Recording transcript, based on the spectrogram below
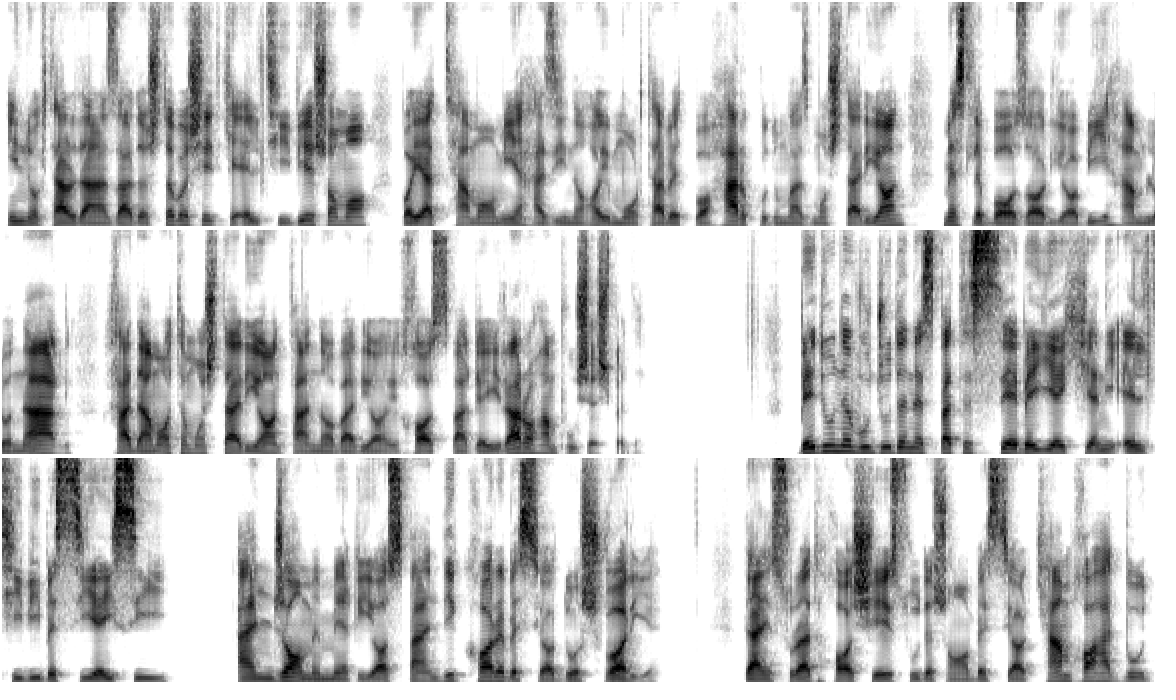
این نکته رو در نظر داشته باشید که LTV شما باید تمامی هزینه های مرتبط با هر کدوم از مشتریان مثل بازاریابی، حمل و نقل، خدمات مشتریان، فناوری های خاص و غیره رو هم پوشش بده. بدون وجود نسبت 3 به 1 یعنی LTV به CAC انجام مقیاس بندی کار بسیار دشواریه. در این صورت حاشیه سود شما بسیار کم خواهد بود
